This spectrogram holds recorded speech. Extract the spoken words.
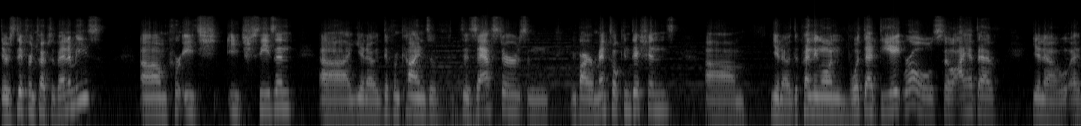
there's different types of enemies um, for each each season. Uh, you know, different kinds of disasters and environmental conditions. Um, you know, depending on what that D8 rolls. So I have to have, you know, uh,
